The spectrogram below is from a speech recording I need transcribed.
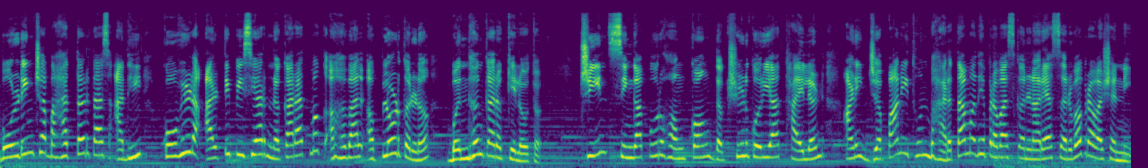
बोर्डिंगच्या बहात्तर तास आधी कोविड आरटीपीसीआर नकारात्मक अहवाल अपलोड करणं बंधनकारक केलं होतं. चीन सिंगापूर हाँगकाँग दक्षिण कोरिया थायलंड आणि जपान इथून भारतामध्ये प्रवास करणाऱ्या सर्व प्रवाशांनी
